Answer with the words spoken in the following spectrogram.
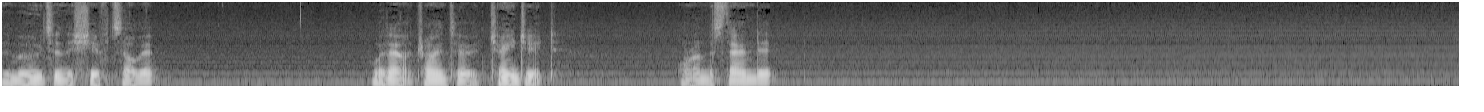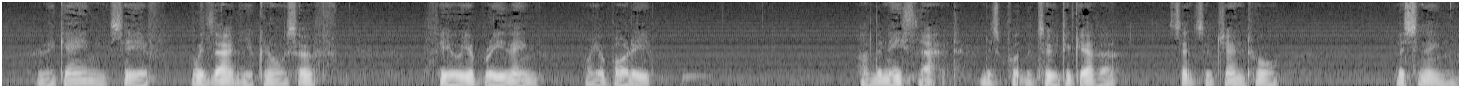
the moods and the shifts of it without trying to change it or understand it. And again, see if with that you can also f- feel your breathing or your body underneath that. Just put the two together, sense of gentle listening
